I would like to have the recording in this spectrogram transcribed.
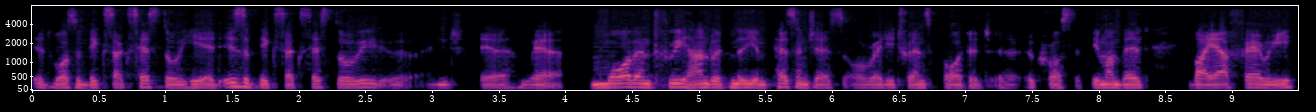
it was a big success story here. It is a big success story, uh, and there were more than 300 million passengers already transported uh, across the Fehmarnbelt via ferry,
